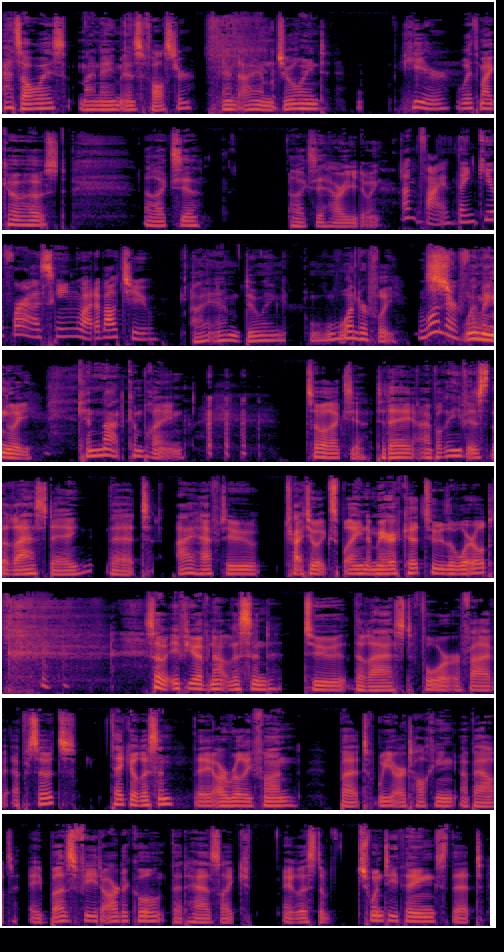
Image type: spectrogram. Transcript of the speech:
As always, my name is Foster, and I am joined here with my co-host, Alexia. Alexia, how are you doing? I'm fine. Thank you for asking. What about you? I am doing wonderfully, Wonderfully. swimmingly. Cannot complain. so, Alexia, today I believe is the last day that I have to try to explain America to the world. so, if you have not listened to the last four or five episodes, take a listen. They are really fun. But we are talking about a BuzzFeed article that has like a list of 20 things that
